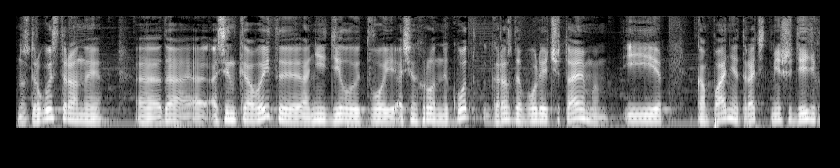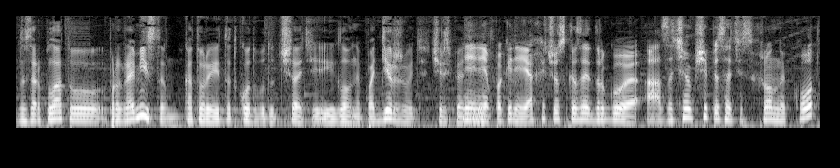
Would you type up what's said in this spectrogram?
Но с другой стороны, э, да, асинковейты, они делают твой асинхронный код гораздо более читаемым, и компания тратит меньше денег на зарплату программистам, которые этот код будут читать и, главное, поддерживать через 5 не, лет. Не-не, погоди, я хочу сказать другое. А зачем вообще писать асинхронный код,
